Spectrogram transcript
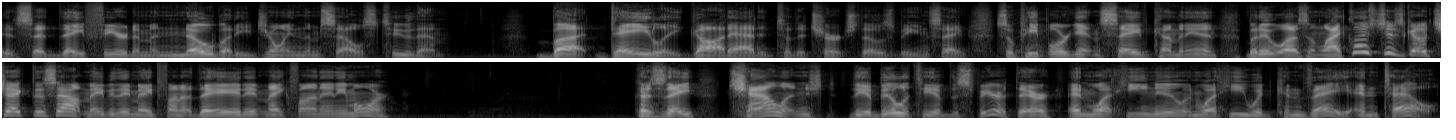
It said they feared him and nobody joined themselves to them. But daily, God added to the church those being saved. So people are getting saved coming in, but it wasn't like, let's just go check this out. Maybe they made fun of it. They didn't make fun anymore. Because they challenged the ability of the Spirit there and what He knew and what He would convey and tell.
